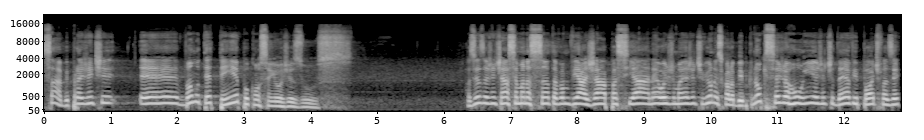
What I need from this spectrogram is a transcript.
Sabe, para a gente, é, vamos ter tempo com o Senhor Jesus. Às vezes a gente, ah, Semana Santa, vamos viajar, passear, né? Hoje de manhã a gente viu na escola bíblica. Não que seja ruim, a gente deve e pode fazer,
